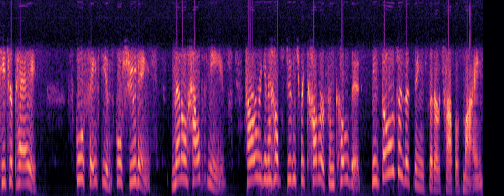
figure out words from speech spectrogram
teacher pay, school safety and school shootings, mental health needs how are we going to help students recover from COVID? I mean, those are the things that are top of mind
